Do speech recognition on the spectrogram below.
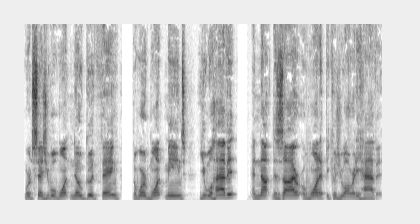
where it says, You will want no good thing, the word want means you will have it and not desire or want it because you already have it.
